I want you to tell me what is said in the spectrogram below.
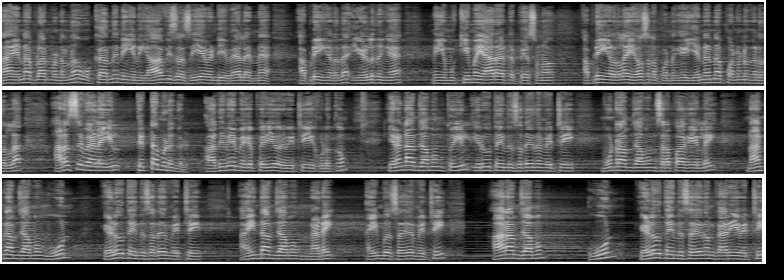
நான் என்ன பிளான் பண்ணுறேன்னா உட்காந்து நீங்கள் இன்றைக்கி ஆஃபீஸில் செய்ய வேண்டிய வேலை என்ன அப்படிங்கிறத எழுதுங்க. நீங்கள் முக்கியமாக யார்கிட்ட பேசணும் அப்படிங்கிறதெல்லாம் யோசனை பண்ணுங்கள் என்னென்ன பண்ணணுங்கிறதெல்லாம் அரசு வேலையில் திட்டமிடுங்கள். அதுவே மிகப்பெரிய ஒரு வெற்றியை கொடுக்கும். இரண்டாம் ஜாமம் தொழில் இருபத்தைந்து சதவீதம் வெற்றி. மூன்றாம் ஜாமம் சிறப்பாக இல்லை. நான்காம் ஜாமம் ஊன் எழுபத்தைந்து சதவீதம் வெற்றி. ஐந்தாம் ஜாமம் நடை ஐம்பது சதவீதம் வெற்றி. ஆறாம் ஜாமம் ஊன் எழுபத்தைந்து சதவீதம் காரிய வெற்றி.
